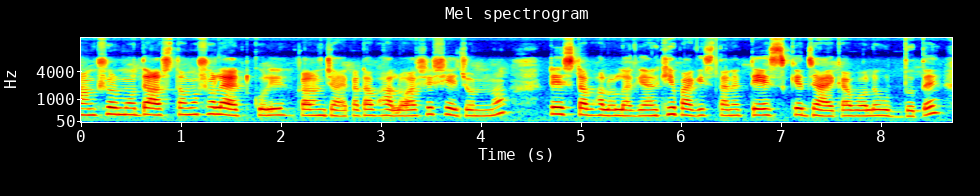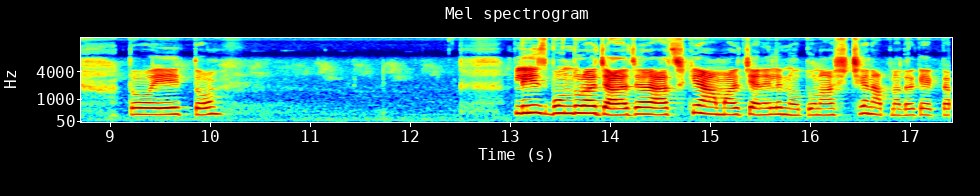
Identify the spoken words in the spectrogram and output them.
মাংসর মধ্যে আস্তা মশলা অ্যাড করি কারণ জায়গাটা ভালো আসে সেজন্য টেস্টটা ভালো লাগে আর কি পাকিস্তানের টেস্টকে জায়গা বলে উর্দুতে। তো এই তো প্লিজ বন্ধুরা, যারা যারা আজকে আমার চ্যানেলে নতুন আসছেন, আপনাদেরকে একটা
